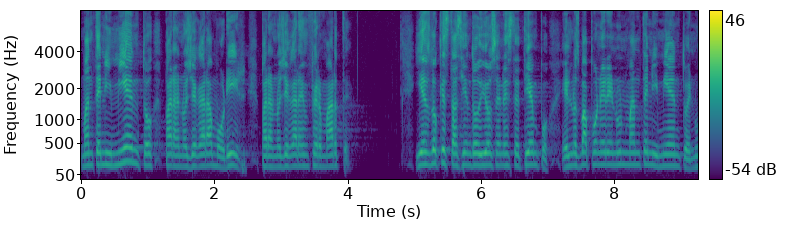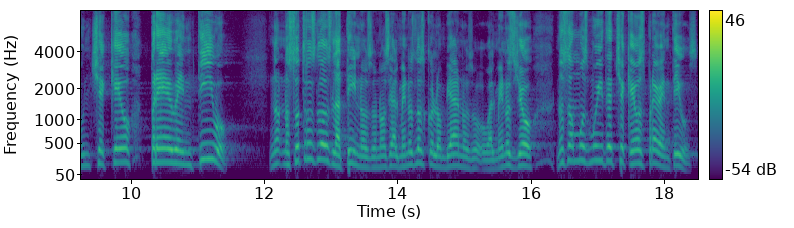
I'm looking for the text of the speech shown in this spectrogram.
mantenimiento para no llegar a morir, para no llegar a enfermarte. Y es lo que está haciendo Dios en este tiempo. Él nos va a poner en un mantenimiento, en un chequeo preventivo. nosotros los latinos, o no sé, al menos los colombianos, o, al menos yo, no somos muy de chequeos preventivos.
